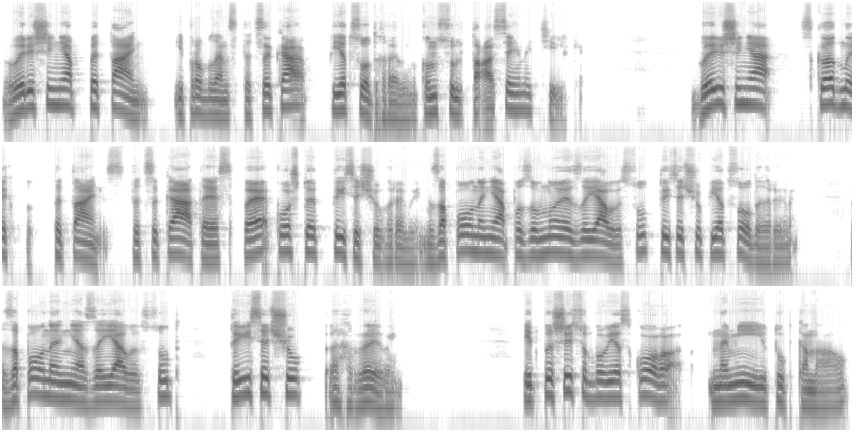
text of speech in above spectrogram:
Вирішення питань і проблем з ТЦК 500 гривень. Консультація не тільки. Вирішення складних питань з ТЦК та СП коштує 1000 гривень. Заповнення позовної заяви в суд 1500 гривень. Заповнення заяви в суд 1000 гривень. Підпишись обов'язково на мій YouTube канал.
